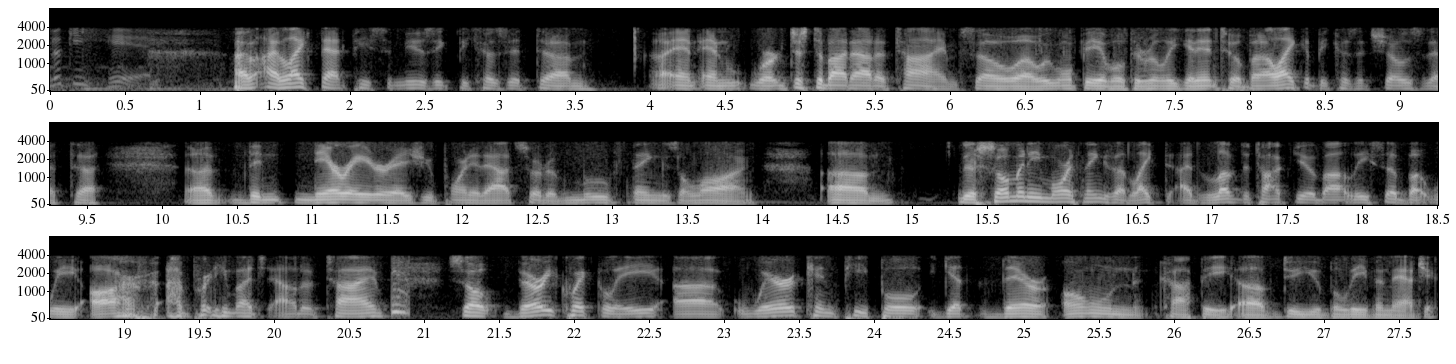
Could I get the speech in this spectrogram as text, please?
looky here. I, I like that piece of music because it, um, uh, and and we're just about out of time, so uh, we won't be able to really get into it. But I like it because it shows that uh, uh, the narrator, as you pointed out, sort of moved things along. Um, there's so many more things I'd like to, I'd love to talk to you about, Lisa, but we are pretty much out of time. So very quickly, uh, where can people get their own copy of Do You Believe in Magic?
